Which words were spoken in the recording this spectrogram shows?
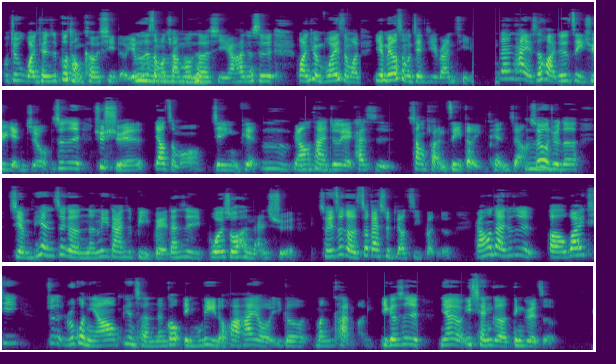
就完全是不同科系的，也不是什么传播科系，然后他就是完全不会什么，也没有什么剪辑软体，但是他也是后来就是自己去研究，就是去学要怎么剪影片，嗯，然后他也就是也开始上传自己的影片，这样，所以我觉得。剪片这个能力当然是必备，但是不会说很难学，所以这个这该是比较基本的。然后再就是呃，YT 就是如果你要变成能够盈利的话，它有一个门槛嘛，一个是你要有一千个订阅者，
